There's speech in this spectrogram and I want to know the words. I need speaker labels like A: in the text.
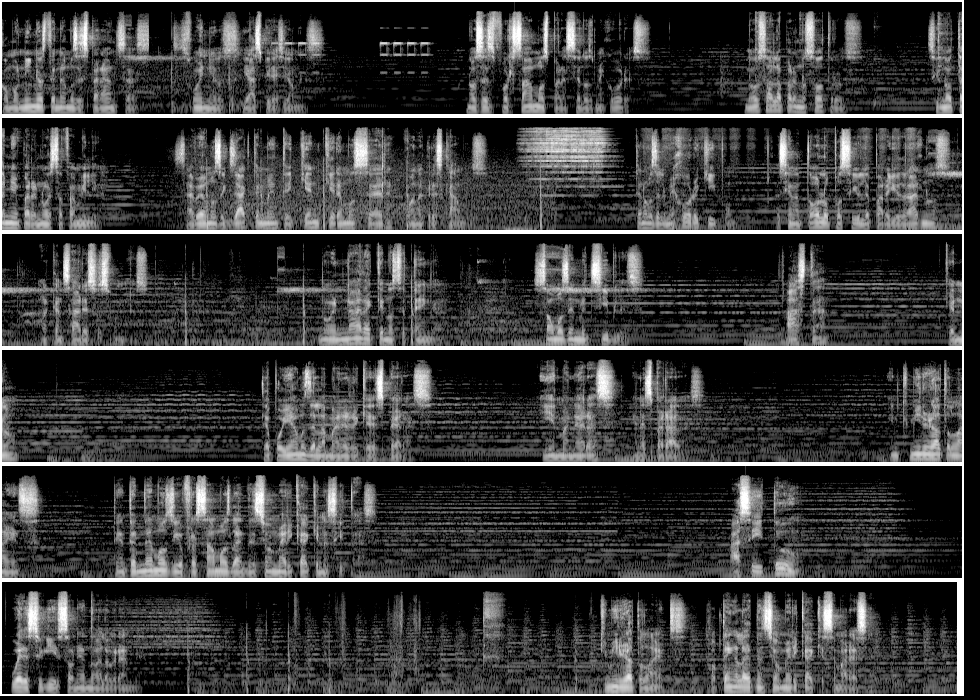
A: Como niños tenemos esperanzas, sueños y aspiraciones. Nos esforzamos para ser los mejores. No solo para nosotros, sino también para nuestra familia. Sabemos exactamente quién queremos ser cuando crezcamos. Tenemos el mejor equipo, haciendo todo lo posible para ayudarnos a alcanzar esos sueños. No hay nada que nos detenga. Somos invencibles. Hasta que no. Te apoyamos de la manera que esperas y en maneras inesperadas. En Community Health Alliance te entendemos y ofrecemos la atención médica que necesitas. Así tú puedes seguir soñando a lo grande. Community Health Alliance. Obtenga la atención médica que se merece.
